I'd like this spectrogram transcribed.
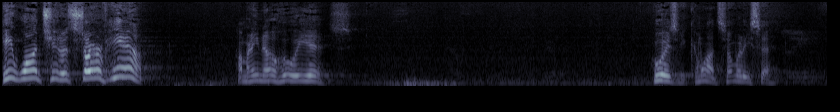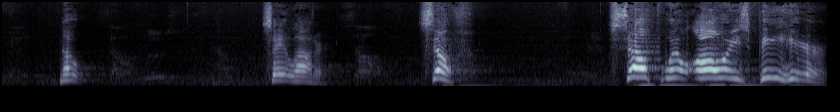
He wants you to serve him. How many know who he is? Who is he? Come on, somebody say. No. Say it louder. Self. Self will always be here.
